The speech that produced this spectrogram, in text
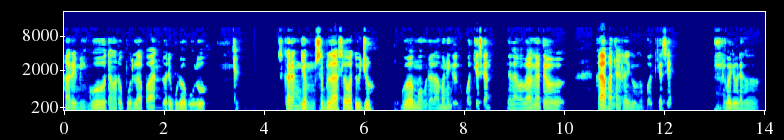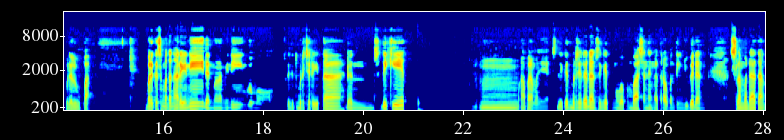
hari Minggu tanggal 28 2020. Sekarang jam 11 lewat 7. Gua mau udah lama nih gak nge-podcast kan. Udah lama banget tuh. Kapan terakhir gue nge-podcast ya? Gua aja udah udah lupa. Pada kesempatan hari ini dan malam ini gue mau sedikit bercerita dan sedikit hmm, apa namanya ya sedikit bercerita dan sedikit membawa pembahasan yang gak terlalu penting juga dan selamat datang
